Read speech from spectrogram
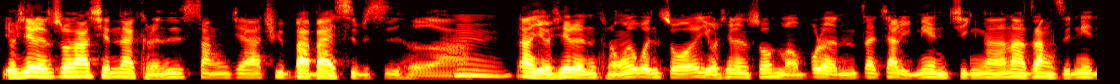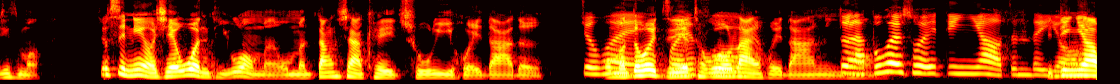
有些人说他现在可能是商家去拜拜适不适合啊？嗯，那有些人可能会问说，有些人说什么不能在家里念经啊？那这样子念经什么？就是你有些问题问我们，我们当下可以处理回答的，就我们都会直接通过赖回答你。对啊，不会说一定要真的一定要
